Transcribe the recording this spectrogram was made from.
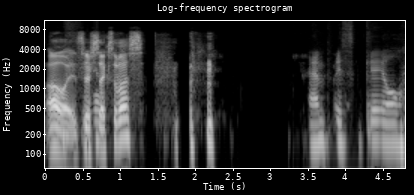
Oh, is there Yeah. six of us? Amp is kill.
